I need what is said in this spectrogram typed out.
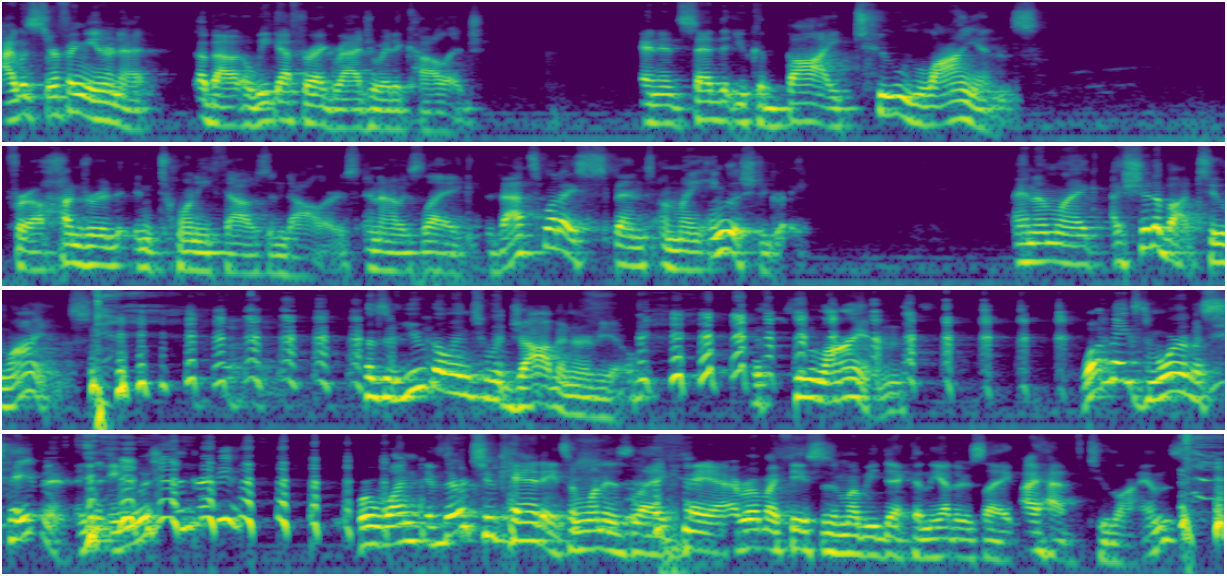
I was surfing the internet about a week after I graduated college, and it said that you could buy two lions for $120,000. And I was like, that's what I spent on my English degree. And I'm like, I should have bought two lions. Because if you go into a job interview with two lions, what makes more of a statement? An English degree? Where one, if there are two candidates and one is like, hey, I wrote my thesis in Moby Dick, and the other is like, I have two lions.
